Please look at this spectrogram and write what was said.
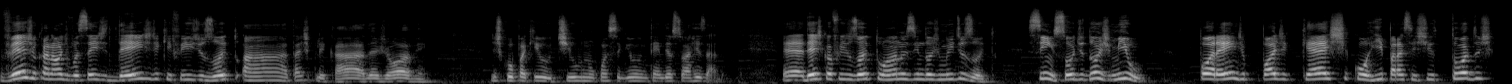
Vejo o canal de vocês desde que fiz 18... Ah, tá explicado, é jovem. Desculpa aqui, o tio não conseguiu entender sua risada. É, desde que eu fiz 18 anos em 2018. Sim, sou de 2000. Porém, de podcast, corri para assistir todos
